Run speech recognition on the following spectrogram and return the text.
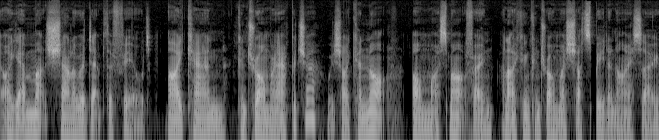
I get a much shallower depth of field. I can control my aperture, which I cannot on my smartphone and I can control my shutter speed and ISO.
